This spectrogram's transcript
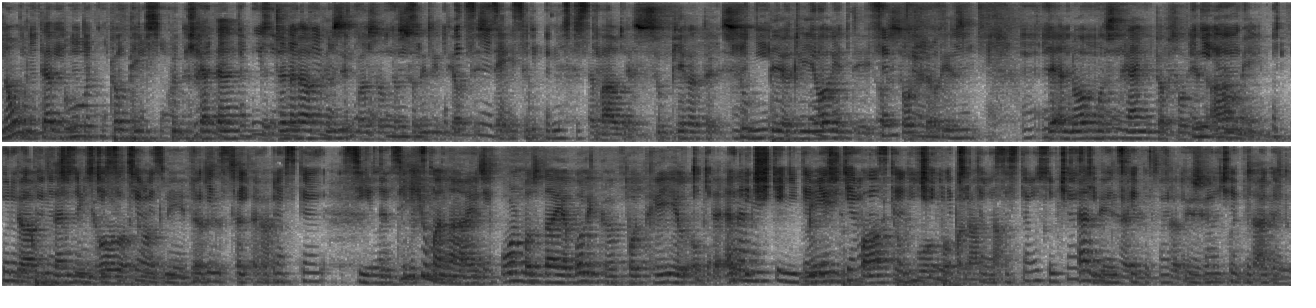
no na to jako agresor. Žádné tabuizované téma nemohlo ohrozit obecné zásady pevnosti státu. Ani centrálně the enormous strength of Soviet army, the outstanding role of leaders, etc. The dehumanized, almost diabolical portrayal of the enemy made part of war propaganda. se stalo součástí vojenské válečné propagandy.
